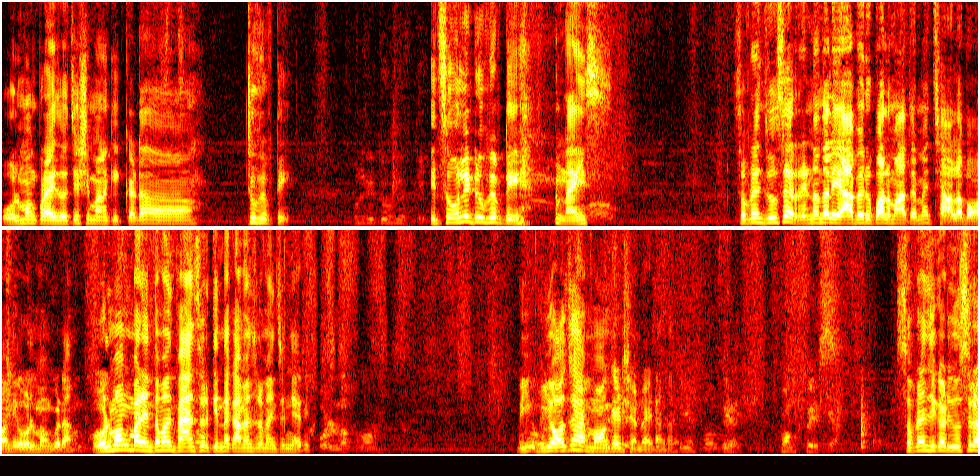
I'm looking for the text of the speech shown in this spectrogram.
ఓల్డ్ మాంక్ ప్రైస్ వచ్చేసి మనకి ఇక్కడ two fifty Only 250. It's only two fifty nice so friends చూసారు రెండు వందల యాభై రూపాయలు మాత్రమే చాలా బాగుంది ఓల్డ్ మాంక్ కూడా. ఓల్డ్ మాంక్ మరి ఎంతమంది ఫ్యాన్స్ కింద కామెంట్స్లో మెన్షన్ చేయరు ma'am we also have Monk edition right uncle? Face. So friends ఇక్కడ చూసారు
